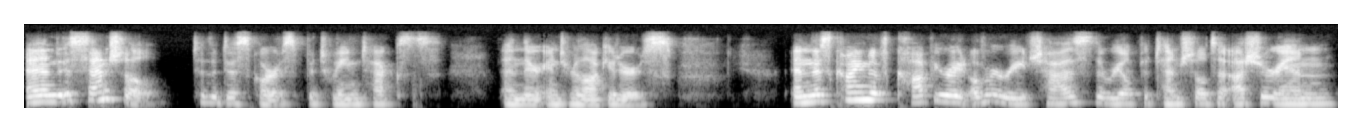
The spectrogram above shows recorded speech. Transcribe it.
and essential to the discourse between texts and their interlocutors. And this kind of copyright overreach has the real potential to usher in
